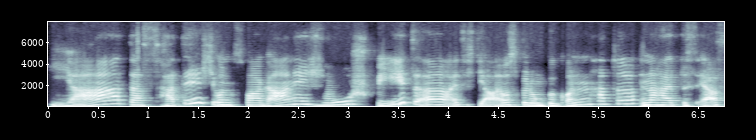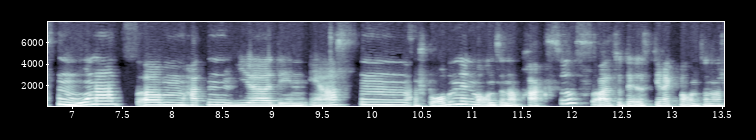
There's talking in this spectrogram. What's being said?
Ja, das hatte ich und zwar gar nicht so spät, äh, als ich die Ausbildung begonnen hatte. Innerhalb des ersten Monats ähm, hatten wir den ersten Verstorbenen bei uns in der Praxis. Also der ist direkt bei uns in der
